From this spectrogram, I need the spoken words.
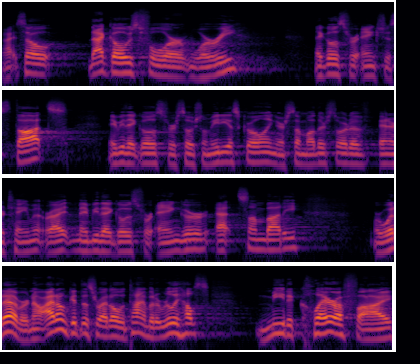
All right, so that goes for worry, that goes for anxious thoughts, maybe that goes for social media scrolling or some other sort of entertainment, right? Maybe that goes for anger at somebody or whatever. Now, I don't get this right all the time, but it really helps me to clarify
